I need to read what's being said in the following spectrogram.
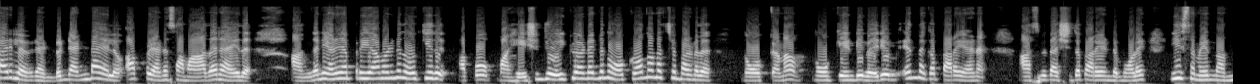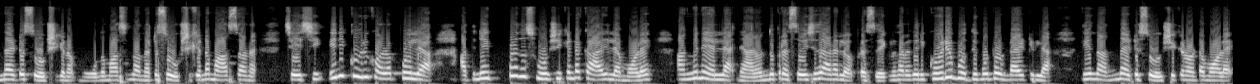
കാര്യമില്ല. രണ്ടും രണ്ടായാലോ അപ്പോഴാണ് സമാധാനമായത് അങ്ങനെയാണ് ഞാൻ പ്രിയാമണിനെ നോക്കിയത്. അപ്പോ മഹേഷും ജോലിക്ക് വേണ്ട എന്നെ നോക്കണമെന്നാണ് അച്ഛൻ പറഞ്ഞത്. നോക്കണം നോക്കേണ്ടി വരും എന്നൊക്കെ പറയാണ്. ആ സമയത്ത് അശ്വിത പറയണ്ട മോളെ ഈ സമയം നന്നായിട്ട് സൂക്ഷിക്കണം. മൂന്ന് മാസം നന്നായിട്ട് സൂക്ഷിക്കേണ്ട മാസമാണ്. ചേച്ചി എനിക്കൊരു കുഴപ്പമില്ല. അതിനെ ഇപ്പോഴൊന്നും സൂക്ഷിക്കേണ്ട കാര്യമില്ല മോളെ. അങ്ങനെയല്ല ഞാനൊന്ന് പ്രസവിച്ചതാണല്ലോ. പ്രസവിക്കുന്ന സമയത്ത് എനിക്ക് ഒരു ബുദ്ധിമുട്ടും ഉണ്ടായിട്ടില്ല. നീ നന്നായിട്ട് സൂക്ഷിക്കണം കേട്ടോ മോളെ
